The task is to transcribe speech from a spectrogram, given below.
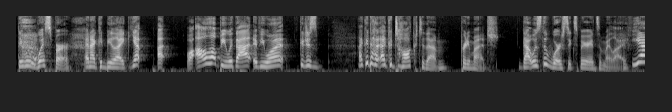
They would whisper, and I could be like, "Yep, I, well, I'll help you with that if you want." I could just, I could, I could talk to them pretty much. That was the worst experience of my life. Yeah,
